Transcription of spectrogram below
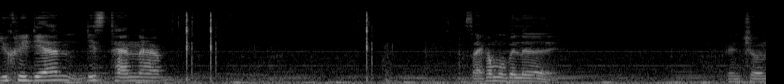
Euclidean distance นะครับ ใส่ข้อมูลไปเลย เป็นชน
